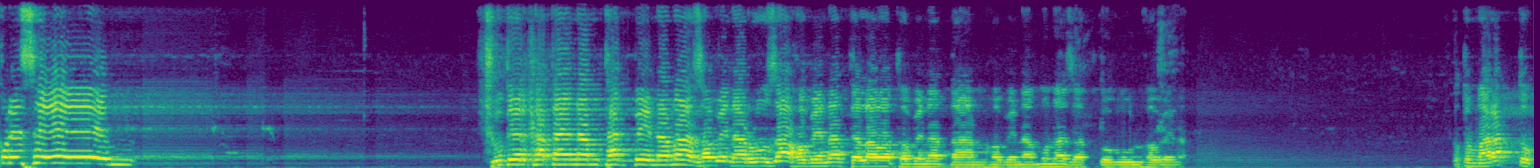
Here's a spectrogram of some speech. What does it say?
করেছেন। সুদের খাতায় নাম থাকবে, নামাজ হবে না, রোজা হবে না, তেলাওয়াত হবে না, দান হবে না, মোনাজাত কবুল হবে না। কত মারাত্মক,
